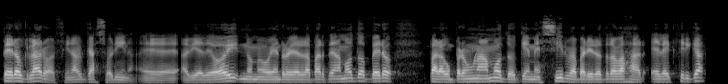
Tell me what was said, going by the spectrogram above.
pero claro, al final gasolina. Eh, a día de hoy no me voy a enrollar en la parte de la moto, pero para comprar una moto que me sirva para ir a trabajar eléctrica,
